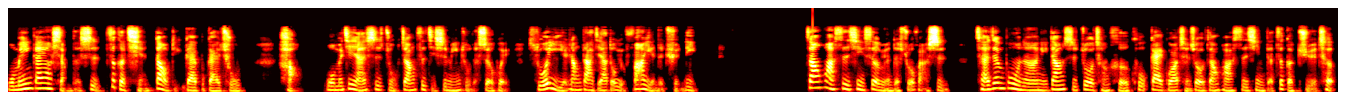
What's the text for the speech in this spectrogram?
我们应该要想的是这个钱到底该不该出。好，我们既然是主张自己是民主的社会，所以也让大家都有发言的权利。彰化四信社员的说法是。财政部呢，你当时做成合库盖瓜承受彰化四信的这个决策，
